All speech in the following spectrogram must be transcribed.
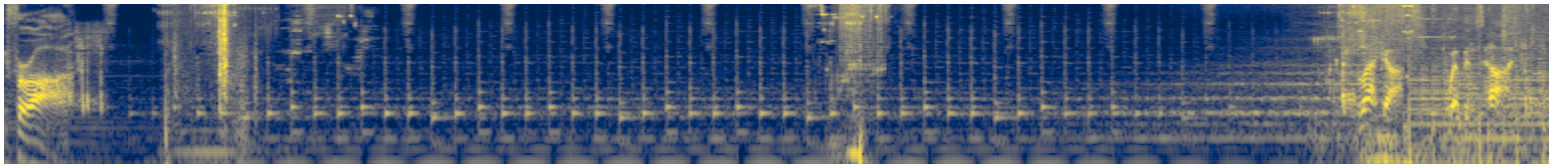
for all. Black Ops, weapons hot.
